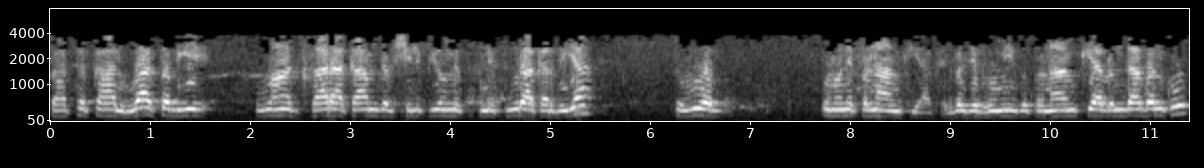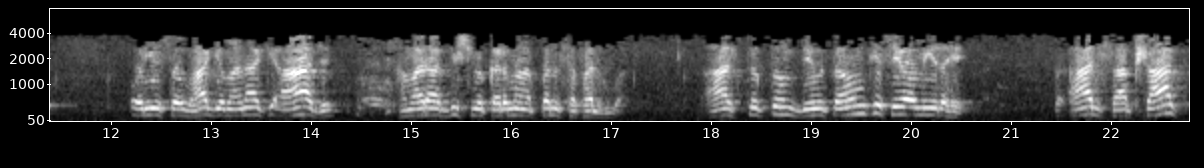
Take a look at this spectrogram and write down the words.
प्रातः काल हुआ तब ये वहाँ सारा काम जब शिल्पियों में ने पूरा कर दिया तो वो अब उन्होंने प्रणाम किया। फिर ब्रजभूमि को प्रणाम किया वृंदावन को। और ये सौभाग्य माना कि आज हमारा विश्वकर्मापन सफल हुआ। आज तक तो हम देवताओं की सेवा में रहे। तो आज साक्षात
